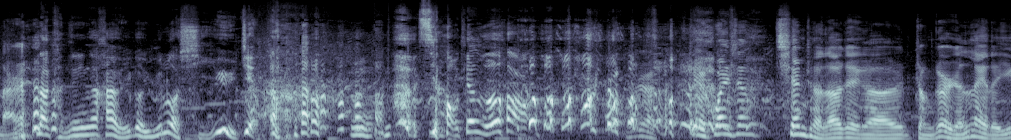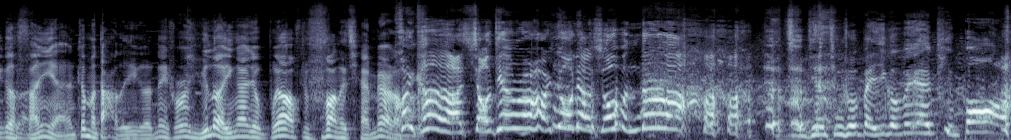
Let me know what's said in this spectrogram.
哪儿那肯定应该还有一个娱乐洗浴间。小天鹅号，不是，这个官身牵扯到这个整个人类的一个繁衍，这么大的一个，那时候娱乐应该就不要放在前边了。快看啊，小天鹅号又亮小粉灯了！今天听说被一个 VIP 包了，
